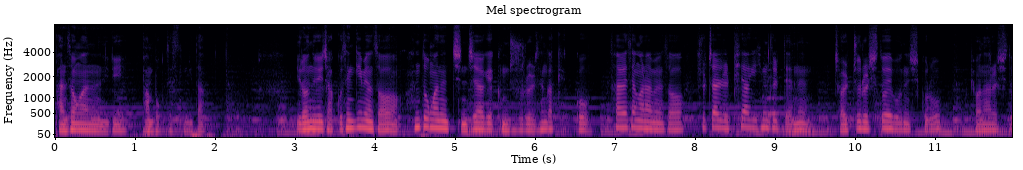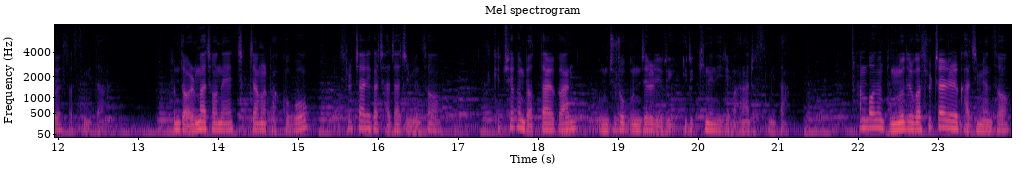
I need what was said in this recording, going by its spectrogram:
반성하는 일이 반복됐습니다. 이런 일이 자꾸 생기면서 한동안은 진지하게 금주술을 생각했고 사회생활하면서 술자리를 피하기 힘들 때는 절주를 시도해보는 식으로 변화를 시도했었습니다. 그런데 얼마 전에 직장을 바꾸고 술자리가 잦아지면서 특히 최근 몇 달간 음주로 문제를 일으, 일으키는 일이 많아졌습니다. 한 번은 동료들과 술자리를 가지면서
